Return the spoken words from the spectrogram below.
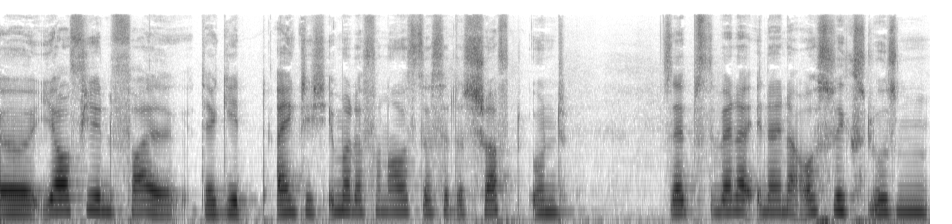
Äh, ja, auf jeden Fall. Der geht eigentlich immer davon aus, dass er das schafft und selbst wenn er in einer auswegslosen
